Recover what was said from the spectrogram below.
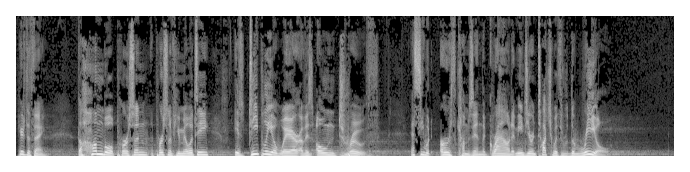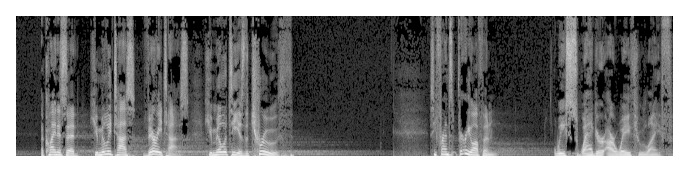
Here's the thing the humble person, the person of humility, is deeply aware of his own truth. Let's see what earth comes in, the ground. It means you're in touch with the real. Aquinas said, Humilitas veritas. Humility is the truth. See, friends, very often we swagger our way through life,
